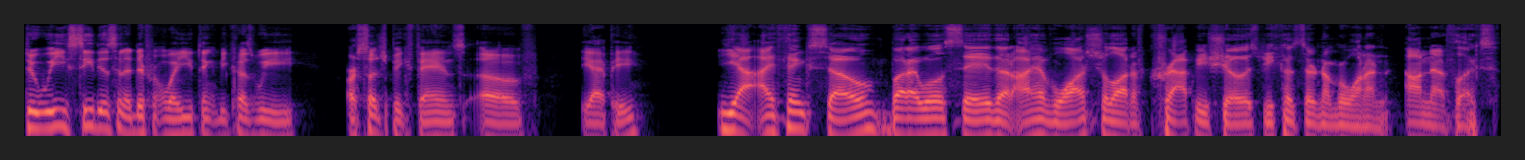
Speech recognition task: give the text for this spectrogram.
Do we see this in a different way? You think because we are such big fans of the IP? Yeah, I think so. But I will say that I have watched a lot of crappy shows because they're number one on, on Netflix.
